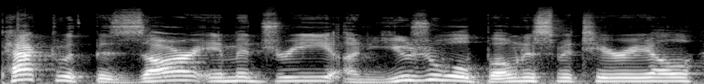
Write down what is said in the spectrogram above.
Packed with bizarre imagery, unusual bonus material,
